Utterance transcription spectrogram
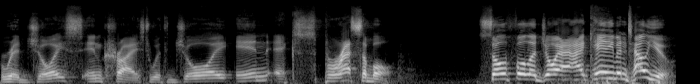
rejoice in Christ with joy inexpressible. So full of joy, I can't even tell you.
